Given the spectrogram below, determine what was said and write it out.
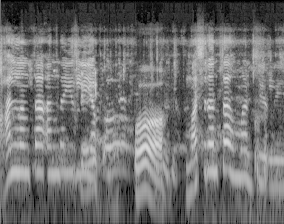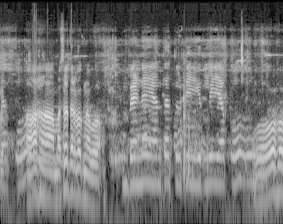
ಹಾಲ್ನಂತ ಅಂದ ಇರ್ಲಿ ಅಪ್ಪೋ ಓ. ಮೊಸರಂತ ಮನ್ಸಿರ್ಲಿ ಅಪ್ಪೋ ಆಹಾ ಮೊಸರು ತರ್ಬೇಕು ನಾವು. ಬೆಣ್ಣೆ ಅಂತ ತುಟಿ ಇರ್ಲಿ ಅಪ್ಪೋ ಓಹೋ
